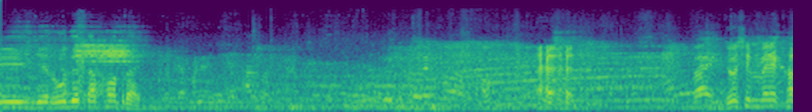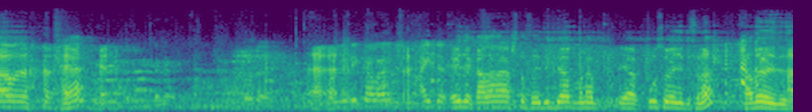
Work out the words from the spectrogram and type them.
এই যে রোদের তাপমাত্রায়। জসিম মেরে খাও হ্যাঁ? এই যে কালার আসতেছে এদিক দিয়ে মানে পুষ হয়ে যেতেছে না? সাদা হয়ে যেতেছে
